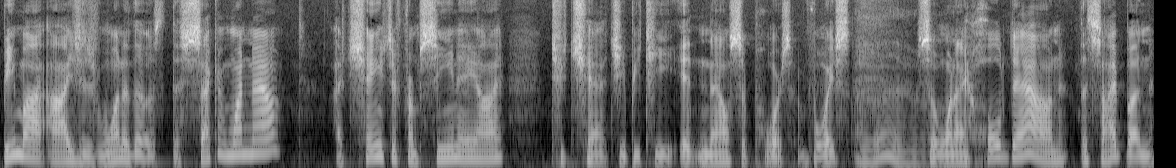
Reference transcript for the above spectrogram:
Be My Eyes is one of those. The second one now, I changed it from Seeing AI to Chat GPT. It now supports voice. So when I hold down the side button,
